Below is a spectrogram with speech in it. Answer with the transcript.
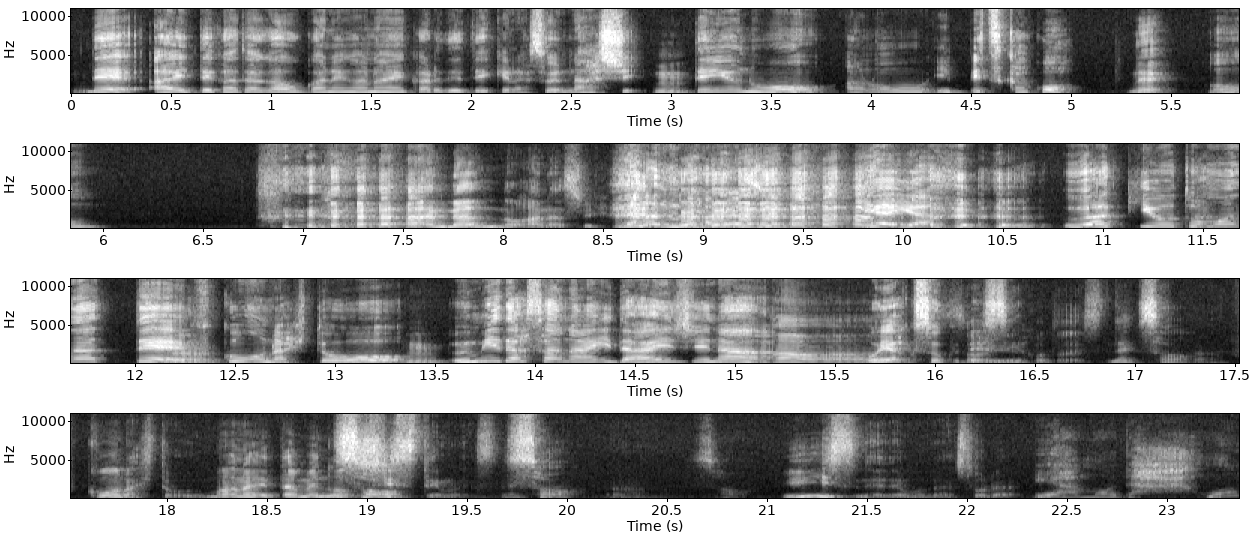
う。うん。で相手方がお金がないから出ていけない。それなし、うん。っていうのをあの一筆書こね。う、うん、何の話？何の話？いやいやう浮気を伴ってうん不幸な人をうん生み出さない大事な、お約束ですよそういうことですね。そう不幸な人を生まないためのシステムですね。そううんそういいですね、でもね、それ。いやもうだ本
